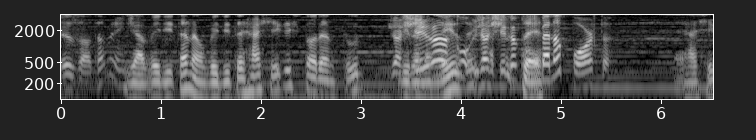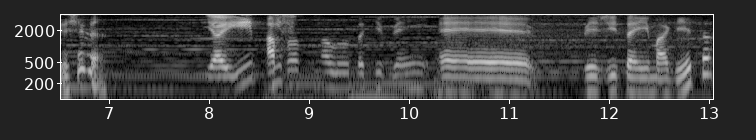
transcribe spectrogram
Exatamente. Já Vegeta não, Vegeta já chega estourando tudo, Já chega, mesa com, já tá chega com o pé na porta. é, já chega chegando. E aí. A isso- próxima luta que vem é Vegeta e Magueta.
